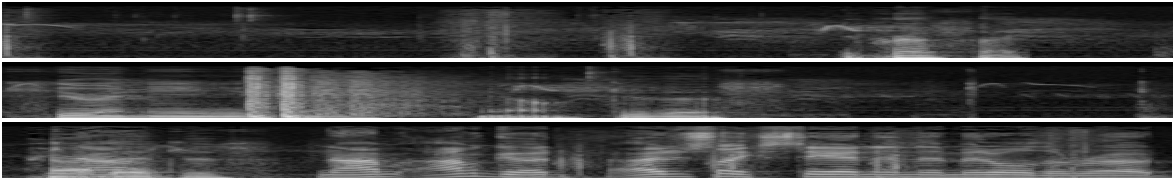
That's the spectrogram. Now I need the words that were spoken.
You press like Q and E, you can you know do this. Grab No. edges. No, I'm I'm good. I just like standing in the middle of the road.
